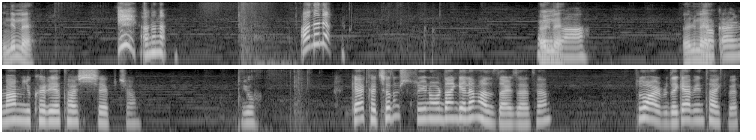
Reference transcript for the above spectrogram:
İndin mi? Ananı. Ananı. Ölme. Eyvah. Ölme. Yok ölmem yukarıya taş şey yapacağım. Yuh. Gel kaçalım şu suyun oradan gelemezler zaten. Su var burada gel beni takip et.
